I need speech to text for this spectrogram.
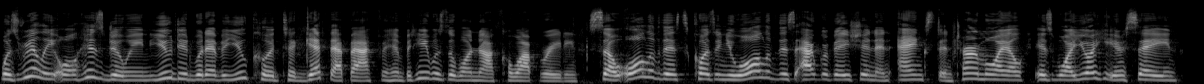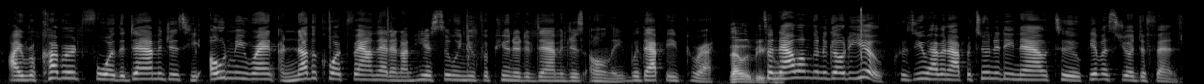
was really all his doing. You did whatever you could to get that back for him, but he was the one not cooperating. So all of this causing you all of this aggravation and angst and turmoil is why you're here saying, I recovered for the damages. He owed me rent. Another court found that, and I'm here suing you for punitive damages only. Would that be correct? That would be So correct. now I'm going to go to you, because you have an opportunity now to give us your defense.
